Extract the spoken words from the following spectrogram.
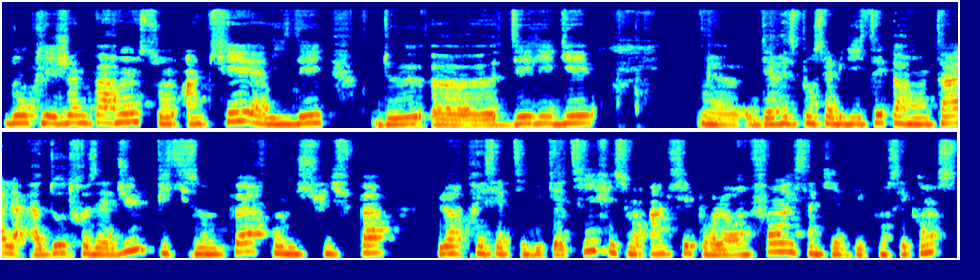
Donc les jeunes parents sont inquiets à l'idée de euh, déléguer euh, des responsabilités parentales à d'autres adultes puisqu'ils ont peur qu'on ne suive pas leurs préceptes éducatifs, ils sont inquiets pour leur enfant, ils s'inquiètent des conséquences.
